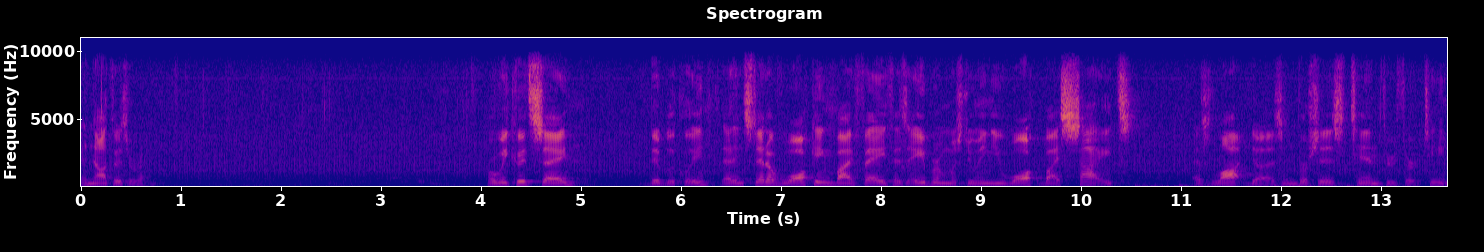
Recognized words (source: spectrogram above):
and not those around Or we could say, biblically, that instead of walking by faith as Abram was doing, you walk by sight as Lot does in verses 10 through 13.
